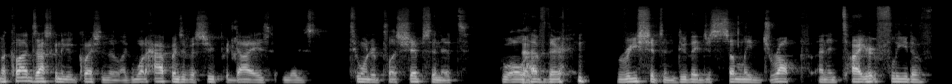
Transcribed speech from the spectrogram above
McLeod's asking a good question though. Like, what happens if a super dies and there's 200 plus ships in it who all Yeah. have their reships in it? Do they just suddenly drop an entire fleet of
